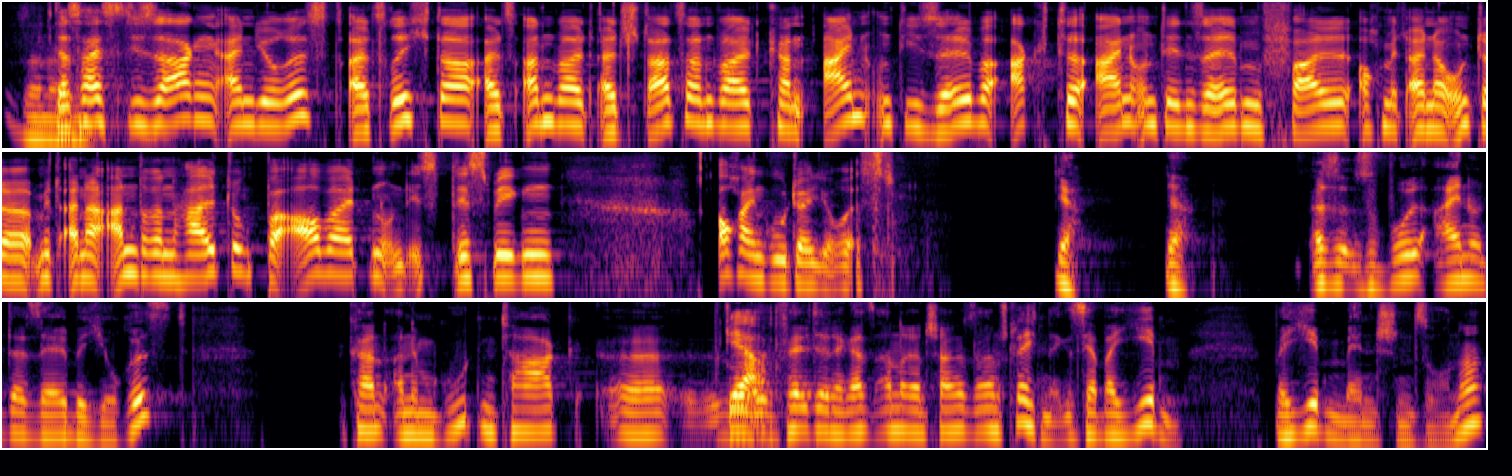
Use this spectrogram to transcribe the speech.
Sondern Das heißt, Sie sagen, ein Jurist als Richter, als Anwalt, als Staatsanwalt kann ein und dieselbe Akte, ein und denselben Fall auch mit einer, unter, mit einer anderen Haltung bearbeiten und ist deswegen auch ein guter Jurist. Ja, ja. Also sowohl ein und derselbe Jurist kann an einem guten Tag äh, Ja. fällt er eine ganz andere Entscheidung als an einem schlechten. Das ist ja bei jedem, bei jedem Menschen so, ne?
